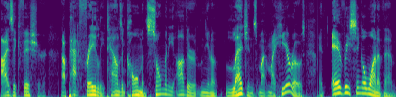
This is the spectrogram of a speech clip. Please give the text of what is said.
Isaac Fisher, uh, Pat Fraley, Townsend Coleman, so many other you know legends, my my heroes, and every single one of them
